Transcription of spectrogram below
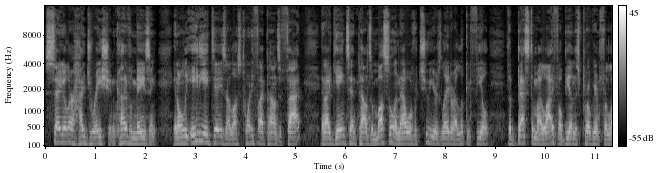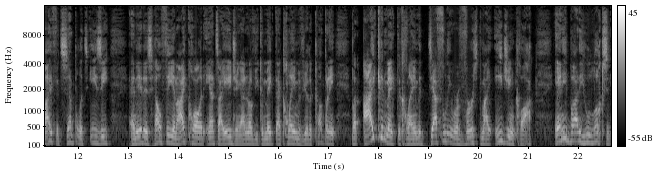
cellular hydration. Kind of amazing. In only 88 days, I lost 25 pounds of fat and I gained 10 pounds of muscle. And now, over two years later, I look and feel the best of my life. I'll be on this program for life. It's simple, it's easy, and it is healthy. And I call it anti aging. I don't know if you can make that claim if you're the company, but I can make the claim. It definitely reversed my aging clock. Anybody who looks at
